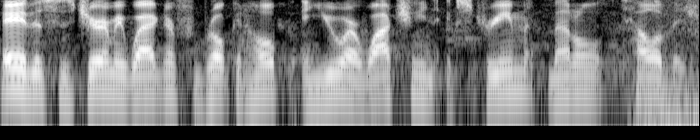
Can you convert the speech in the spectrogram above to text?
Hey, this is Jeremy Wagner from Broken Hope, and you are watching Extreme Metal Television.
